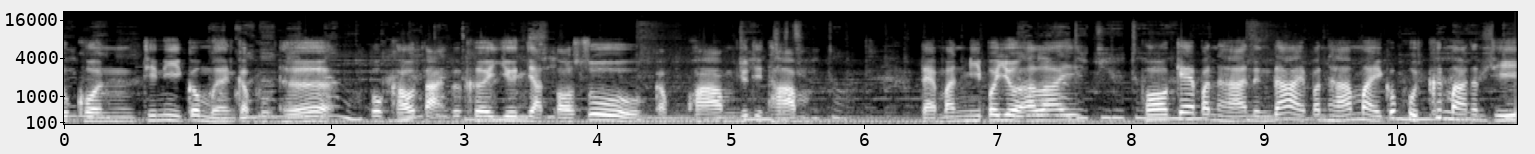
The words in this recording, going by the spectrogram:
ทุกคนที่นี่ก็เหมือนกับพวกเธอ พวกเขาต่างก็เคยยืนหยัดต่อสู้กับความยุติธรรม แต่มันมีประโยชน์อะไร พอแก้ปัญหาหนึ่งได้ปัญหาใหม่ก็ผุดขึ้นมาทันที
